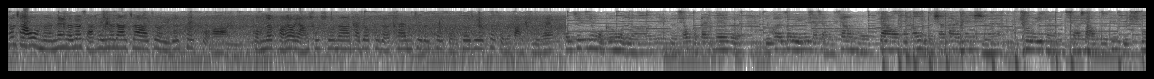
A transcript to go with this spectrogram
通常我们那个六小黑溜到这儿就有一个厕所，我们的朋友杨叔叔呢，他就负责看这个厕所，做这个厕所的保洁。最近我跟我的那个小伙伴 David 一块做了一个小小的项目，叫《胡同里的沙发人类学》，出了一本小小的电子书，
